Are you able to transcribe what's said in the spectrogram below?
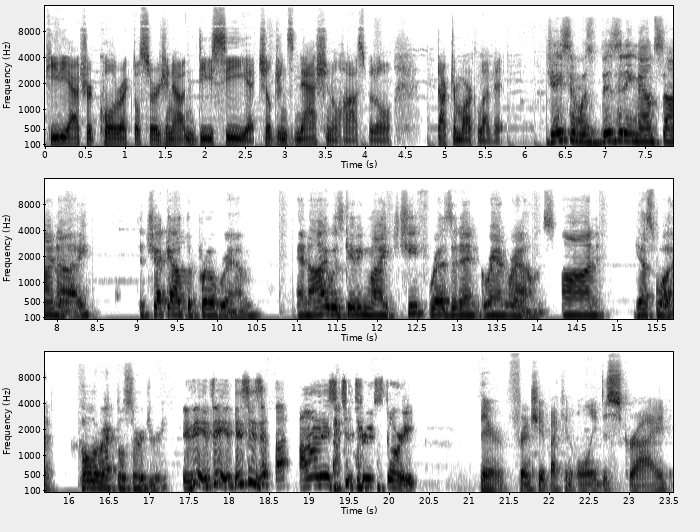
pediatric colorectal surgeon out in DC at Children's National Hospital, Dr. Marc Levitt. Jason was visiting Mount Sinai to check out the program, and I was giving my chief resident grand rounds on guess what? Colorectal surgery. It, it, it, this is an honest to true story their friendship I can only describe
